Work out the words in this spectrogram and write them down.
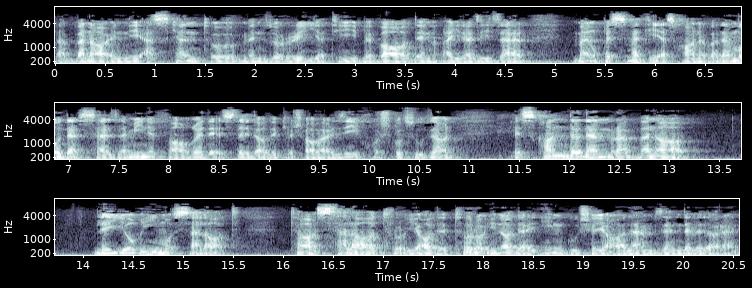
ربنا إني أسكنت من ذريتي بواد غير ذي زرع من قسمتی از خانوادم و در سرزمین فاقد استعداد کشاورزی خشک و سوزان اسکان دادم ربنا لیقیم و تا سلات رو یاد تو رو اینا در این گوشه عالم زنده بدارن.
